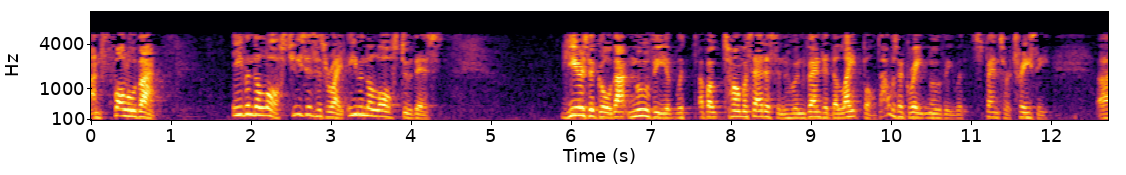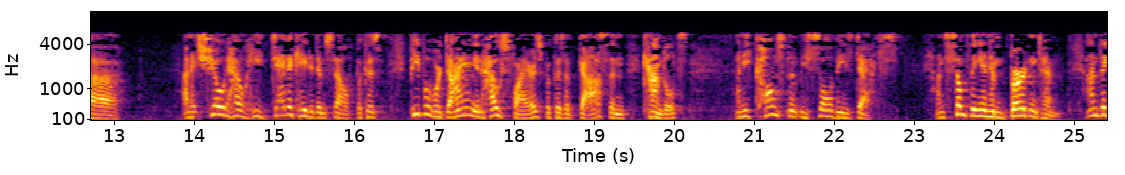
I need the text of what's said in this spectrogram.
and follow that. Even the lost, Jesus is right. Even the lost do this. Years ago, that movie with, about Thomas Edison who invented the light bulb, that was a great movie with Spencer Tracy. Uh, and it showed how he dedicated himself because people were dying in house fires because of gas and candles. And he constantly saw these deaths. And something in him burdened him. And the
